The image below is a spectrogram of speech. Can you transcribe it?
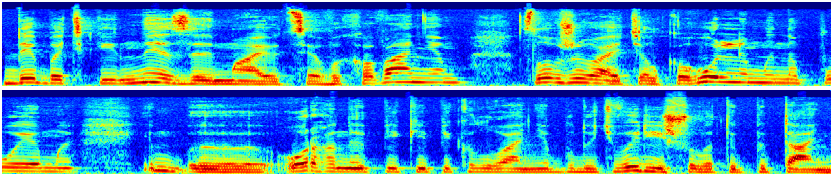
де батьки не займаються вихованням, зловживають алкогольними напоями. Е, органи опіки і піклування будуть вирішувати питання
